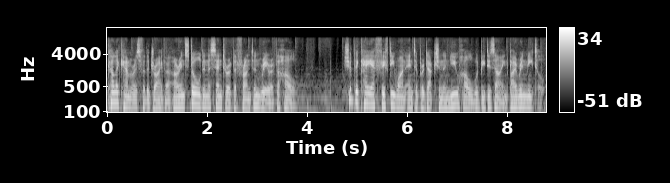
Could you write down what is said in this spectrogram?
Color cameras for the driver are installed in the center of the front and rear of the hull. Should the KF-51 enter production a new hull would be designed by Rheinmetall.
